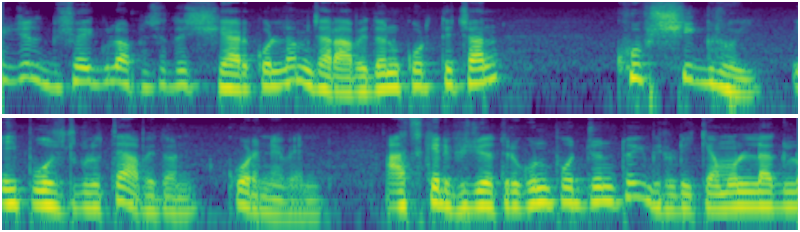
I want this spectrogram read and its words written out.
ডিটেল বিষয়গুলো আপনার সাথে শেয়ার করলাম। যারা আবেদন করতে চান, খুব শীঘ্রই এই পোস্টগুলোতে আবেদন করে নেবেন। আজকের ভিডিও এতটুকুন পর্যন্তই। ভিডিওটি কেমন লাগল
